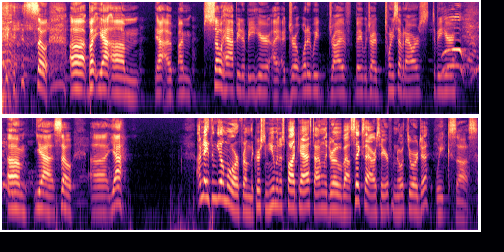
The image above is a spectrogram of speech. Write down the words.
so, uh, but yeah, um, yeah, I, I'm so happy to be here. I, I drove. What did we drive, babe? We drive 27 hours to be here. Um, yeah. So, uh, yeah, I'm Nathan Gilmore from the Christian Humanist Podcast. I only drove about six hours here from North Georgia. weak sauce.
